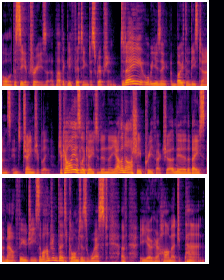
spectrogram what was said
or the Sea of Trees, a perfectly fitting description. Today, we'll be using both of these terms interchangeably. Jukai is located in the Yamanashi Prefecture near the base of Mount Fuji, some 130 kilometers west of Yokohama, Japan.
